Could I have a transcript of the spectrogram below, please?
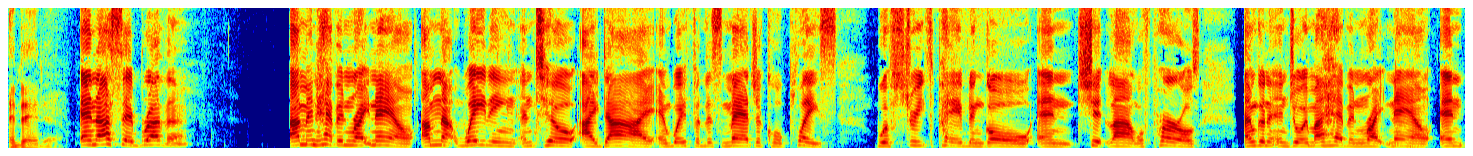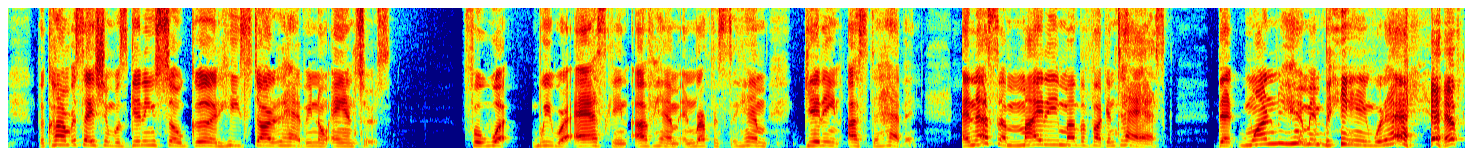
And there, there. And I said, brother, I'm in heaven right now. I'm not waiting until I die and wait for this magical place with streets paved in gold and shit lined with pearls. I'm going to enjoy my heaven right now. And the conversation was getting so good, he started having no answers for what we were asking of him in reference to him getting us to heaven. And that's a mighty motherfucking task that one human being would have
